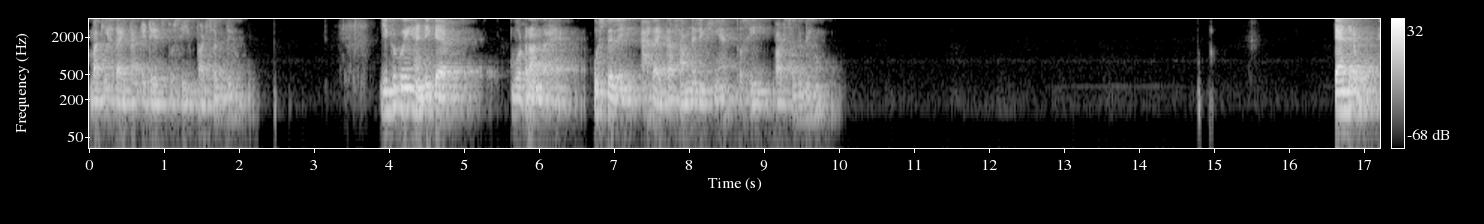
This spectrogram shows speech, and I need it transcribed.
ਬਾਕੀ ਹਦਾਇਤਾਂ ਡਿਟੇਲਸ ਤੁਸੀਂ ਪੜ੍ਹ ਸਕਦੇ ਹੋ ਜੇਕਰ ਕੋਈ ਹੈਂਡੀਕੈਪ ਵੋਟਰ ਆਂਦਾ ਹੈ ਉਸ ਦੇ ਲਈ ਹਦਾਇਤਾਂ ਸਾਹਮਣੇ ਲਿਖੀਆਂ ਤੁਸੀਂ ਪੜ੍ਹ ਸਕਦੇ ਹੋ ਟੈਂਡਰ ਵੋਟ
